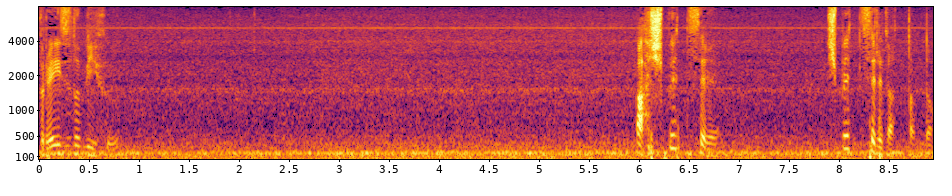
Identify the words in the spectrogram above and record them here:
ブレイズドビーフ？あシュペッツェレシュペッツェレだったんだ。ウ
